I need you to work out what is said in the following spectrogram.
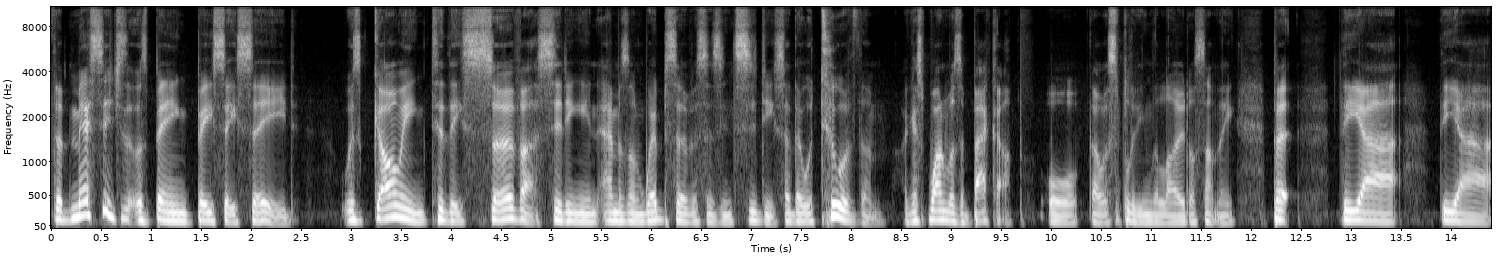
the message that was being bcc'd was going to the server sitting in amazon web services in sydney so there were two of them i guess one was a backup or they were splitting the load or something but the uh the uh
